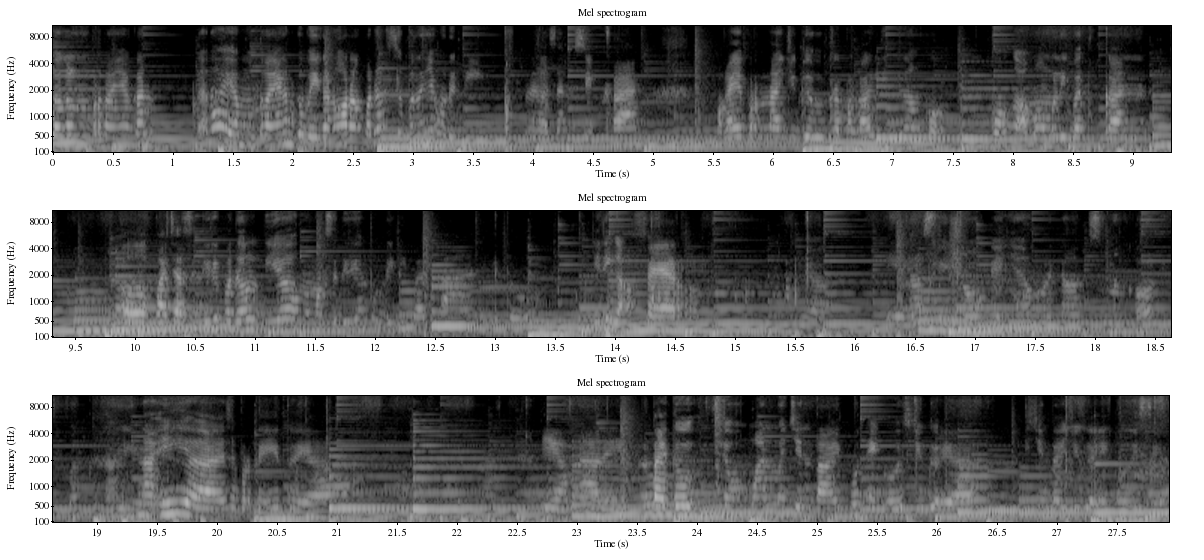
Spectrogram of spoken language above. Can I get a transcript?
bakal mempertanyakan nggak tahu ya mempertanyakan kebaikan orang padahal sebenarnya udah di relationship kan. Makanya pernah juga beberapa kali dibilang kok kok nggak mau melibatkan eh, pacar sendiri padahal dia memaksa diri untuk dilibatkan gitu. Jadi nggak fair. Ya Iya. terus kayak cowok kayaknya mereka seneng kalau dilibatkan. Nah iya seperti itu ya. Iya. Menarik entah itu cuman mencintai pun egois juga ya. Dicintai juga egois ya.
